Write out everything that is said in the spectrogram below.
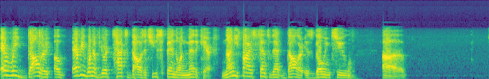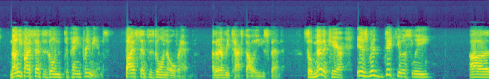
every dollar of every one of your tax dollars that you spend on Medicare, 95 cents of that dollar is going to uh, 95 cents is going to paying premiums. 5 cents is going to overhead out of every tax dollar you spend. So Medicare is ridiculously uh,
